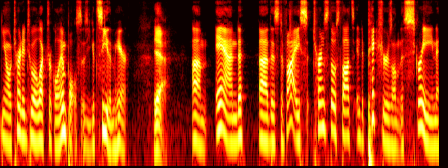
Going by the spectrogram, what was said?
you know, turned into electrical impulses. You can see them here. Yeah. And uh, this device turns those thoughts into pictures on the screen,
